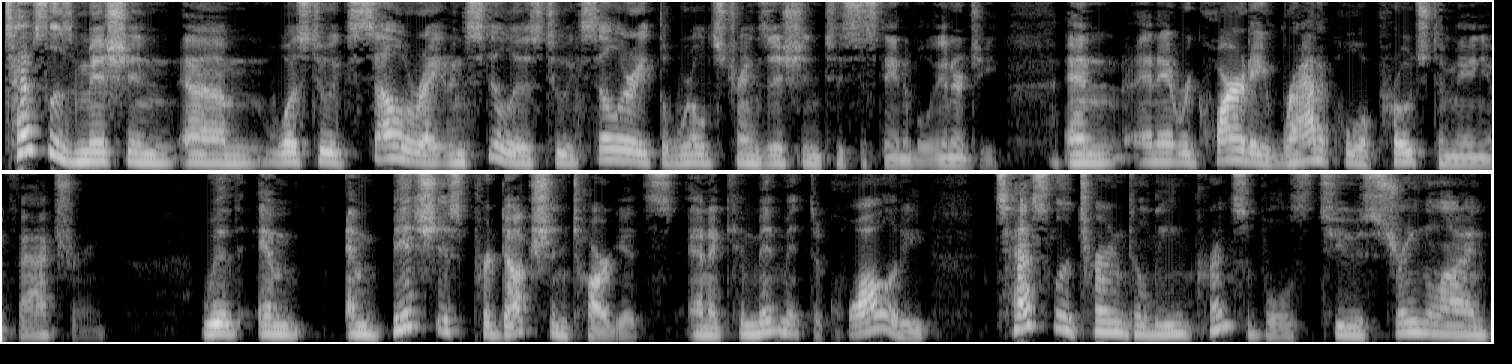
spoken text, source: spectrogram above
Tesla's mission um, was to accelerate, and still is, to accelerate the world's transition to sustainable energy. And, and it required a radical approach to manufacturing. With am, ambitious production targets and a commitment to quality, Tesla turned to lean principles to streamline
